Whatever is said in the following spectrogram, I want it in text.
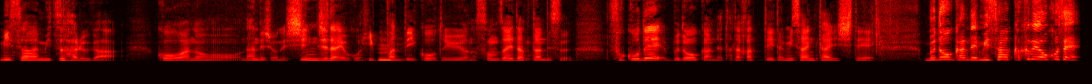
三沢光晴が、こう、あのーなんでしょうね、新時代をこう引っ張っていこうというような存在だったんです。そこで武道館で戦っていた三沢に対して、武道館で三沢革命を起こせ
